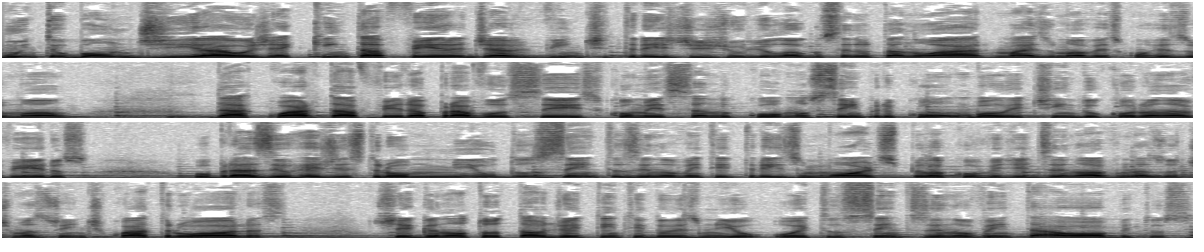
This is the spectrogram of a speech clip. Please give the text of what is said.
Muito bom dia! Hoje é quinta-feira, dia 23 de julho, logo cedo tá no ar. Mais uma vez com resumão da quarta-feira para vocês. Começando, como sempre, com um boletim do coronavírus. O Brasil registrou 1.293 mortes pela Covid-19 nas últimas 24 horas, chegando ao total de 82.890 óbitos.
